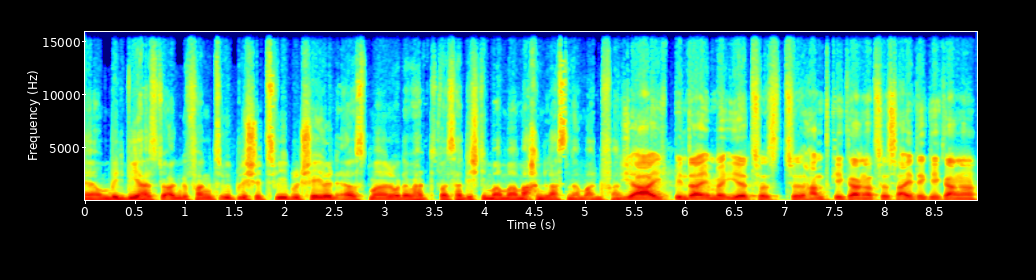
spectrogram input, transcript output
ja. Und wie, hast du angefangen? Das übliche Zwiebelschälen erstmal? Oder hat, was hat dich die Mama machen lassen am Anfang? Ja, ich bin da immer ihr zur, zur Hand gegangen, zur Seite gegangen.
